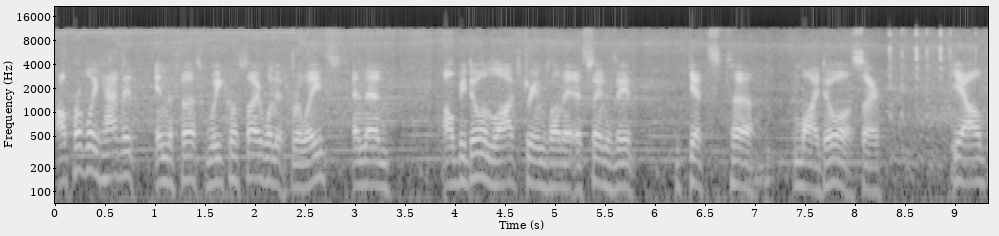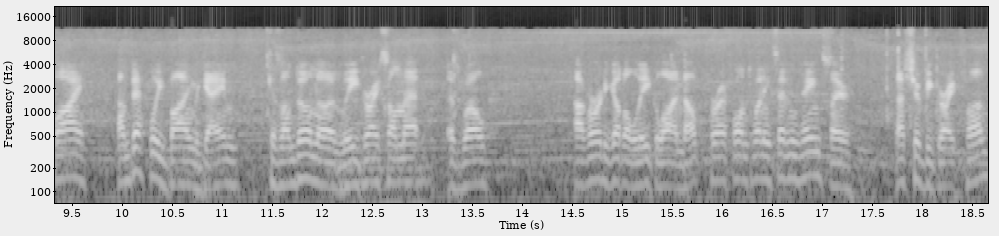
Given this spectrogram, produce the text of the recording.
I'll probably have it in the first week or so when it's released, and then I'll be doing live streams on it as soon as it gets to my door. So yeah, I'll buy. I'm definitely buying the game because I'm doing a league race on that as well. I've already got a league lined up for F1 2017, so that should be great fun.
